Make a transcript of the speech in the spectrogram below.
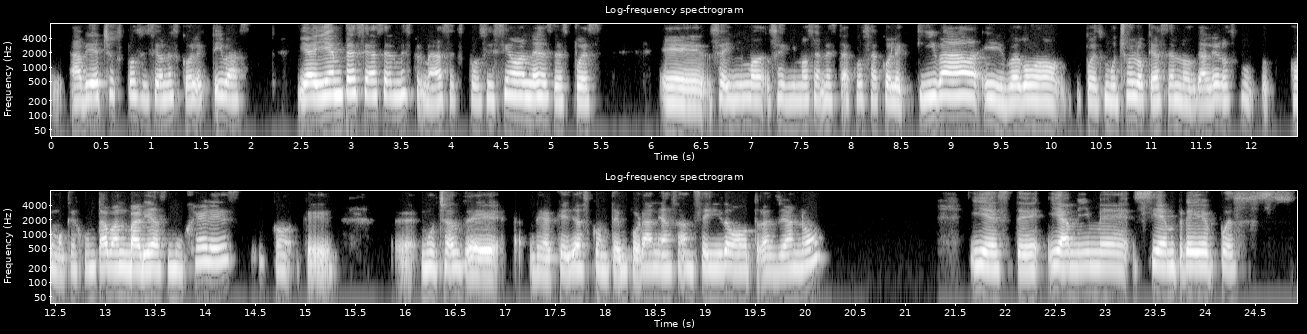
eh, había hecho exposiciones colectivas. Y ahí empecé a hacer mis primeras exposiciones. Después eh, seguimos, seguimos en esta cosa colectiva y luego, pues mucho lo que hacen los galeros, como que juntaban varias mujeres que eh, muchas de, de, aquellas contemporáneas han seguido, otras ya no. Y, este, y a mí me siempre, pues,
